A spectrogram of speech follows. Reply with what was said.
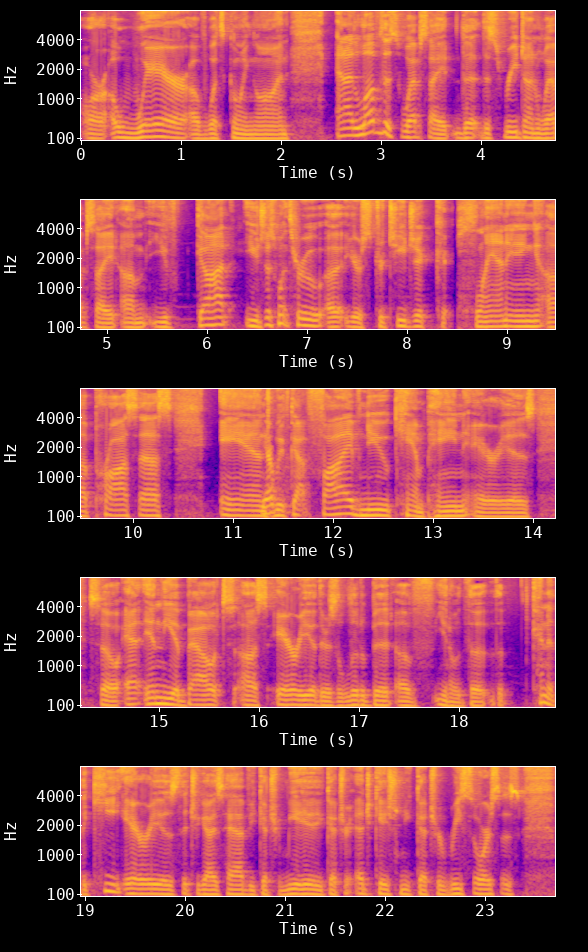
are aware of what's going on. And i love this website the, this redone website. Um, you've got you just went through uh, your strategic planning uh, process and yep. we've got five new campaign areas. So in the about us area there's a little bit of you know the the kind of the key areas that you guys have. You got your media, you got your education, you got your resources.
